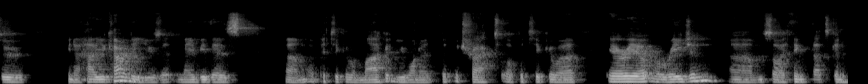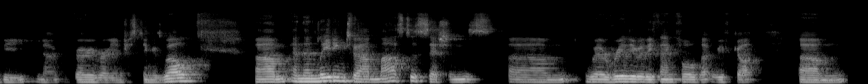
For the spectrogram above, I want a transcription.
to, you know, how you currently use it. Maybe there's um, a particular market you want to attract or a particular area or region. Um, so I think that's going to be you know very very interesting as well. Um, and then leading to our masters sessions, um, we're really really thankful that we've got um,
